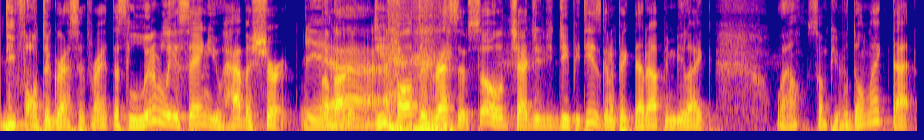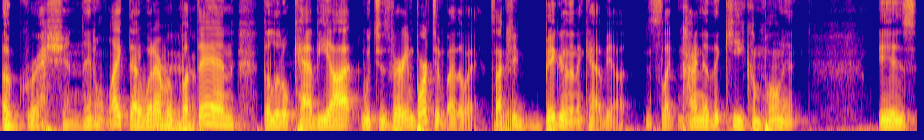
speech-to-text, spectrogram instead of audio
default aggressive, right? That's literally saying you have a shirt about Yeah. it. Default aggressive. So ChatGPT is going to pick that up and be like, well, some people don't like that aggression. They don't like that, whatever. But then the little caveat, which is very important, by the way, it's actually bigger than a caveat. It's like kind of the key component is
